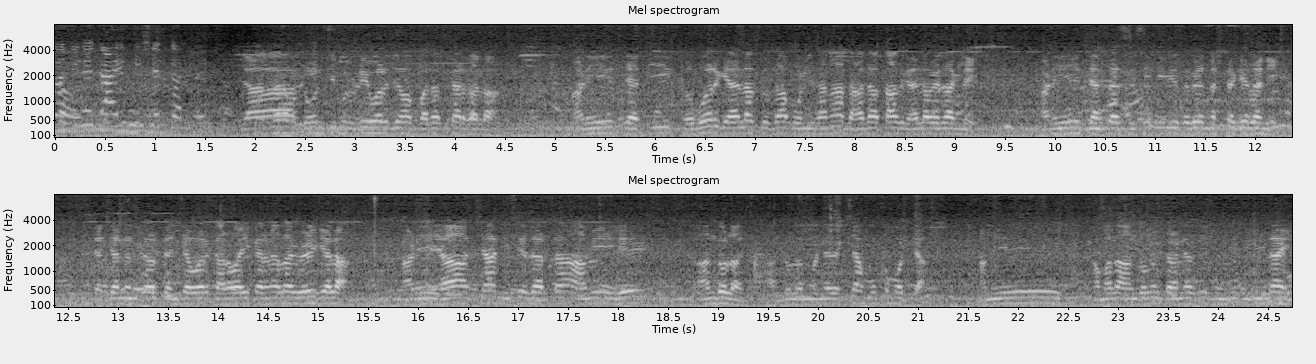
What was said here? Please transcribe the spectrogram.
वतीने जाहीर निषेध करतोय. त्या दोन चिमुरडीवर जेव्हा बलात्कार झाला आणि त्याची खबर घ्यायला सुद्धा पोलिसांना दहा दहा तास घ्यायला लागले. आणि त्यांचा सी सी टी व्ही सगळे नष्ट केल्याने त्याच्यानंतर त्यांच्यावर कारवाई करण्याला वेळ गेला. आणि ह्याच्या निषेधार्थ आम्ही हे आंदोलन आंदोलन म्हणण्यापेक्षा मुकमोर्चा आम्ही आम्हाला आंदोलन करण्याची संधी दिली नाही.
